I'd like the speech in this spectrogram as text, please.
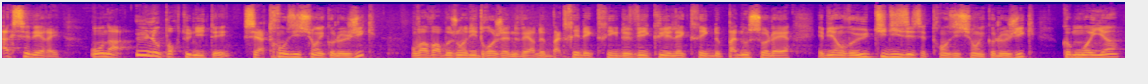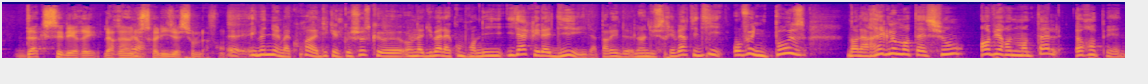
accélérer. On a une opportunité, c'est la transition écologique. On va avoir besoin d'hydrogène vert, de batteries électriques, de véhicules électriques, de panneaux solaires. Eh bien, on veut utiliser cette transition écologique comme moyen d'accélérer la réindustrialisation de la France. Euh, Emmanuel Macron a dit quelque chose qu'on a du mal à comprendre. Hier, il a dit, il a parlé de l'industrie verte, il dit on veut une pause dans la réglementation environnementale européenne.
